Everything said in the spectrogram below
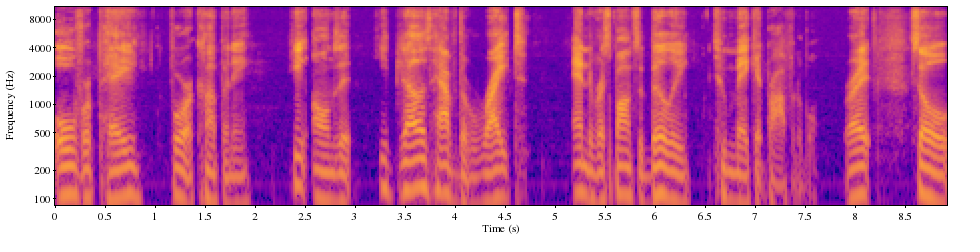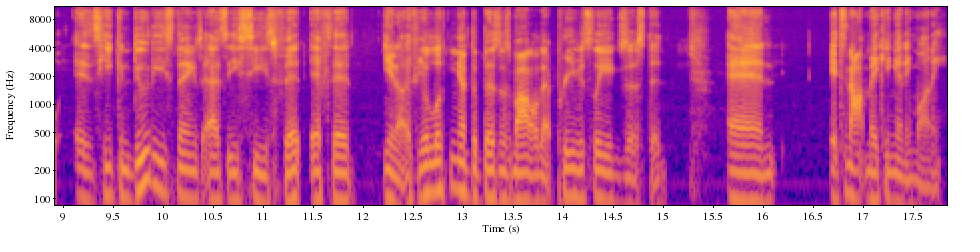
overpay for a company. He owns it he does have the right and the responsibility to make it profitable, right? So is he can do these things as he sees fit. If that you know, if you're looking at the business model that previously existed and it's not making any money,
